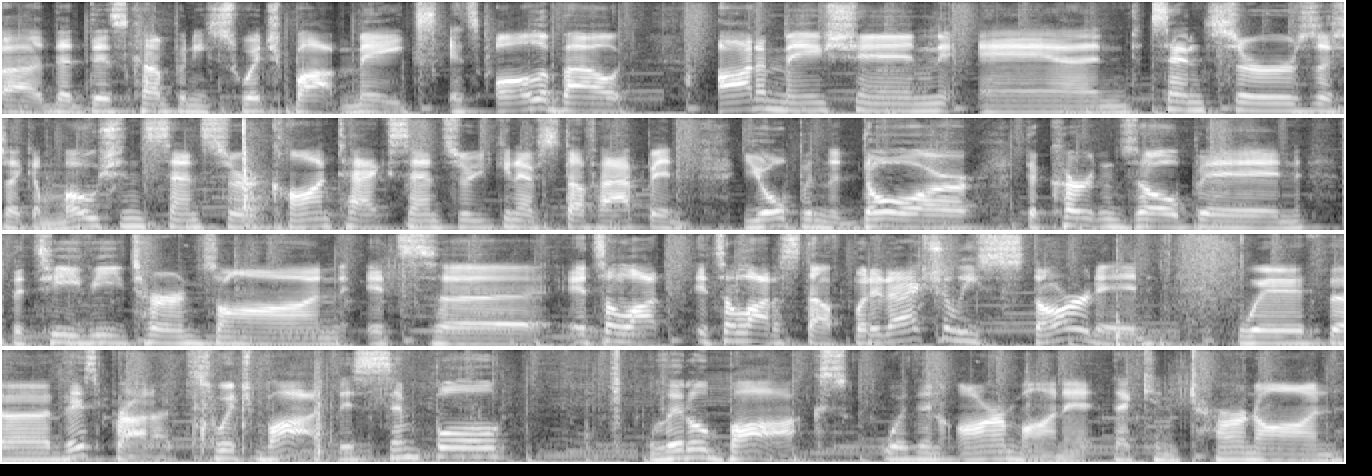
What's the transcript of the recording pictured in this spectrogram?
uh, that this company SwitchBot makes. It's all about automation and sensors. There's like a motion sensor, contact sensor. You can have stuff happen. You open the door, the curtains open, the TV turns on. It's uh, it's a lot. It's a lot of stuff. But it actually started with uh, this product, SwitchBot. This simple little box with an arm on it that can turn on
